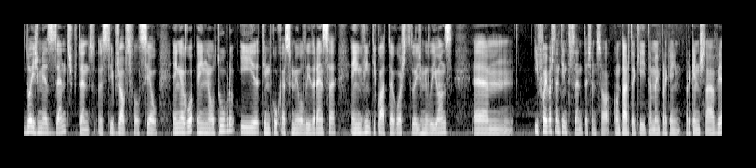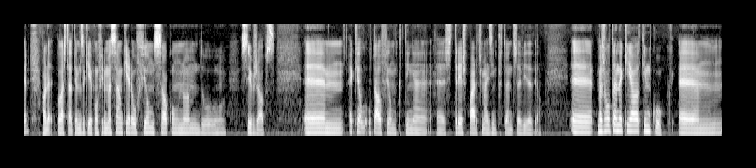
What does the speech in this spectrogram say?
dois meses antes, portanto, Steve Jobs faleceu em, em outubro e Tim Cook assumiu a liderança em 24 de agosto de 2011. Um, e foi bastante interessante, deixa-me só contar-te aqui também para quem, para quem nos está a ver. Olha, lá está, temos aqui a confirmação que era o filme só com o nome do Steve Jobs. Um, aquele, o tal filme que tinha as três partes mais importantes da vida dele. Uh, mas voltando aqui ao Tim Cook, um,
